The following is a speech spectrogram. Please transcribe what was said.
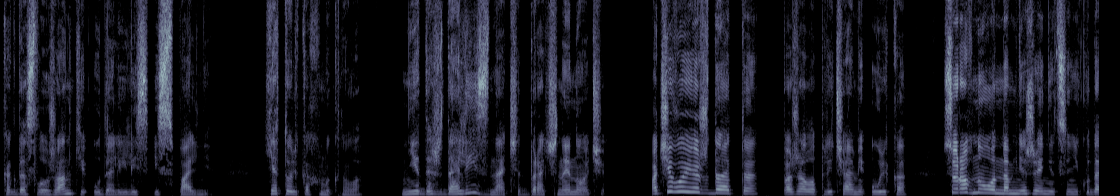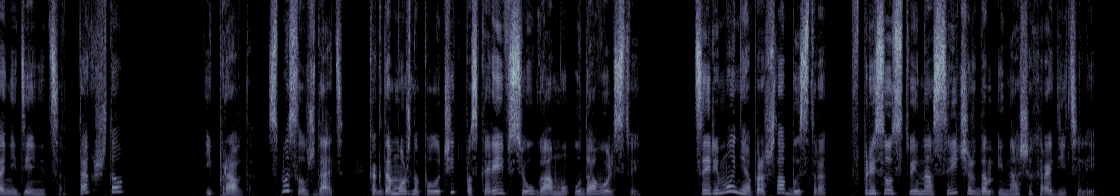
когда служанки удалились из спальни. Я только хмыкнула. Не дождались, значит, брачной ночи. «А чего ее ждать-то?» — пожала плечами Улька. «Все равно он на мне женится, никуда не денется. Так что и правда, смысл ждать, когда можно получить поскорей всю гамму удовольствий. Церемония прошла быстро, в присутствии нас с Ричардом и наших родителей.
